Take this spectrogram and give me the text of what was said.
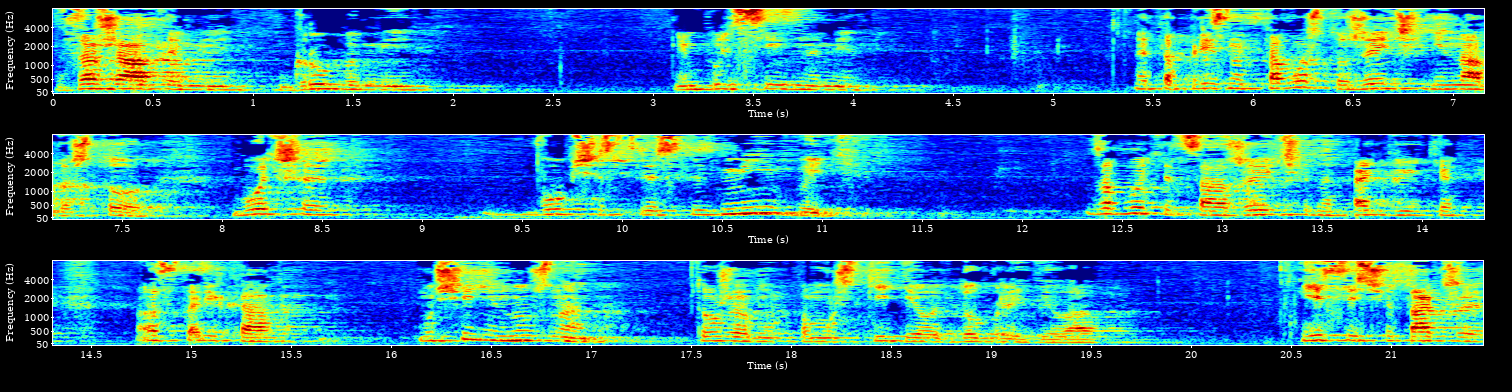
зажатыми, грубыми, импульсивными. Это признак того, что женщине надо что? Больше в обществе с людьми быть, заботиться о женщинах, о детях, о стариках. Мужчине нужно тоже по-мужски делать добрые дела. Есть еще также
